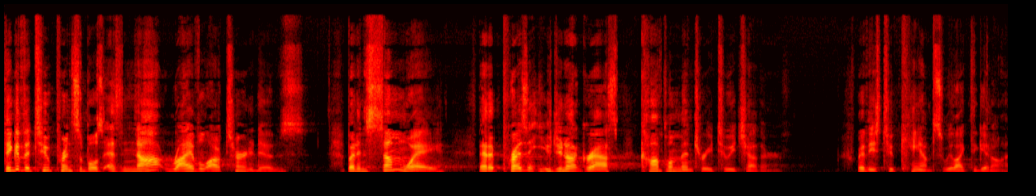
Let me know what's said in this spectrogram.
Think of the two principles as not rival alternatives, but in some way that at present you do not grasp complementary to each other. Have these two camps we like to get on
